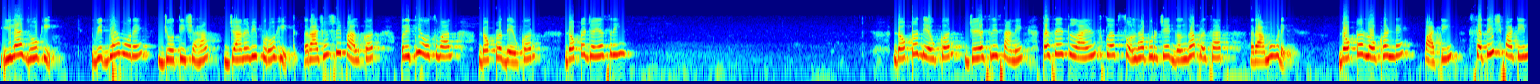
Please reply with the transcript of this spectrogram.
Ila Jogi Vidya More Jyoti Shah Janhavi Purohit Rajashree Palkar Preeti Oswal doctor Deokar doctor Jayashree doctor Deokar Jayashree Sane तसेच लायन्स क्लब सोलापूरचे गंगा प्रसाद रामुगडे डॉक्टर लोखंडे पाटील सतीश पाटील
